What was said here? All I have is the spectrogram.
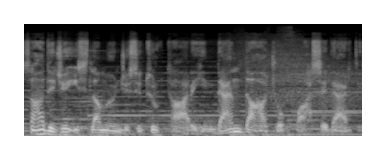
Sadece İslam öncesi Türk tarihinden daha çok bahsederdi.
